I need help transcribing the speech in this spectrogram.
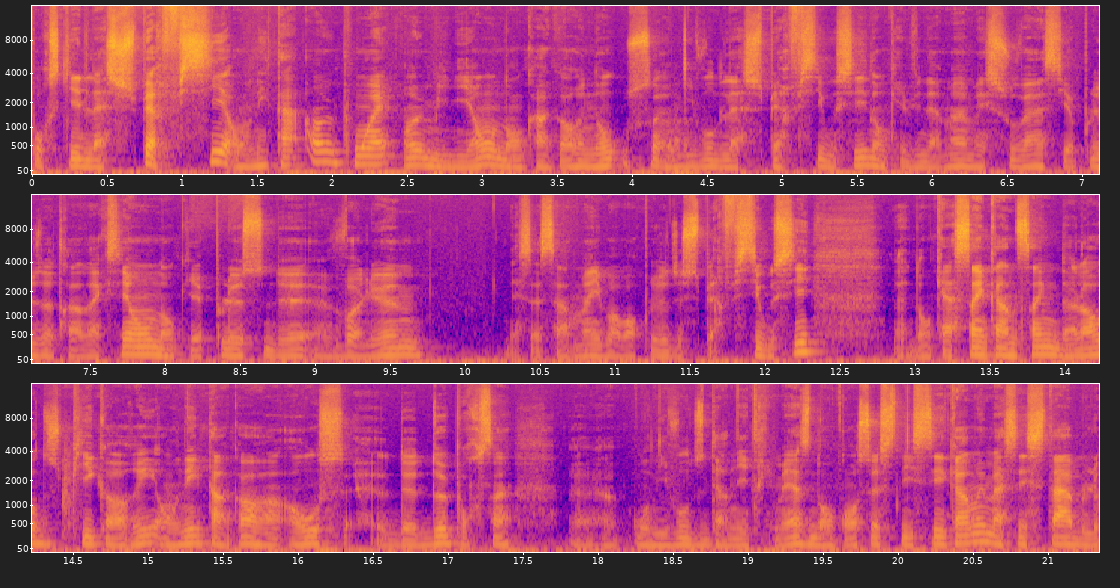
Pour ce qui est de la superficie, on est à 1,1 million, donc encore une hausse au niveau de la superficie aussi. Donc évidemment, mais souvent, s'il y a plus de transactions, donc il y a plus de euh, volume, nécessairement, il va y avoir plus de superficie aussi. Euh, donc à 55 du pied carré, on est encore en hausse euh, de 2% au niveau du dernier trimestre. Donc, on se c'est quand même assez stable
